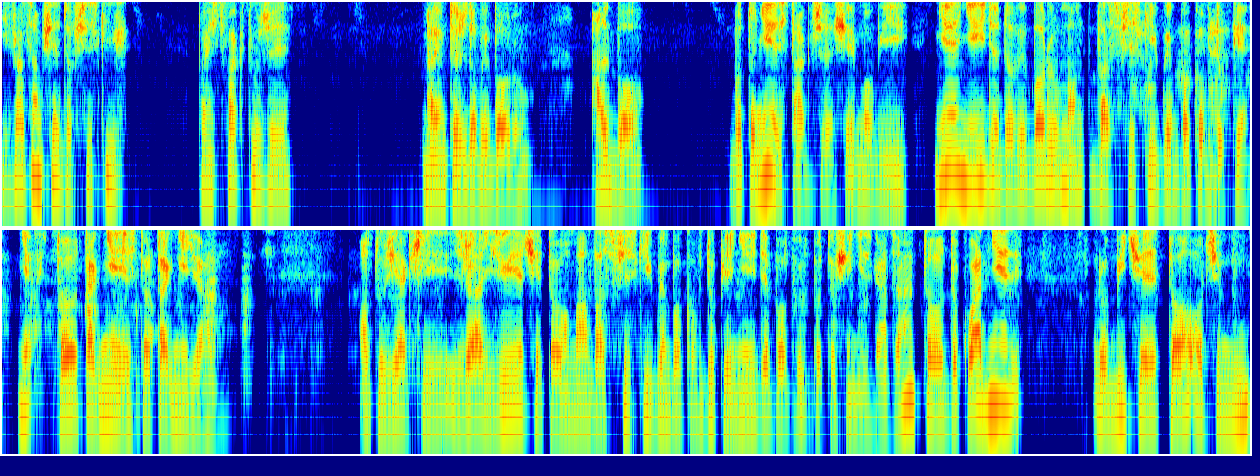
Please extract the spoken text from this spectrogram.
I zwracam się do wszystkich państwa, którzy mają też do wyboru. Albo, bo to nie jest tak, że się mówi, nie, nie idę do wyborów, mam was wszystkich głęboko w dupie. Nie, to tak nie jest, to tak nie działa. Otóż jeśli zrealizujecie to, mam was wszystkich głęboko w dupie, nie idę, bo, bo to się nie zgadza, to dokładnie robicie to, o czym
